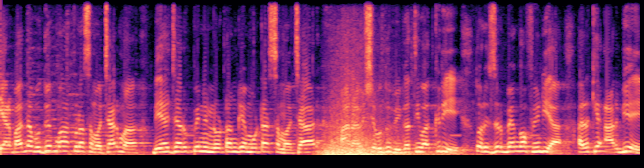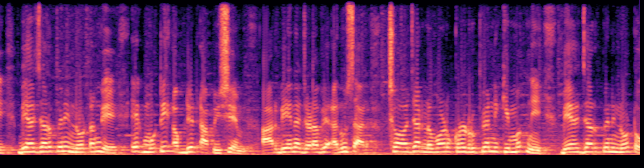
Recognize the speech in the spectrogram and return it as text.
ત્યારબાદના વધુ એક મહત્વના સમાચારમાં બે હજાર રૂપિયાની નોટ અંગે મોટા સમાચાર. આના વિશે વધુ વિગતની વાત કરીએ તો રિઝર્વ બેંક ઓફ ઇન્ડિયા એટલે કે આરબીઆઈ, બે હજાર રૂપિયાની નોટ અંગે એક મોટી અપડેટ આપી છે. આરબીઆઈના જણાવ્યા અનુસાર છ હજાર નવ્વાણું કરોડ રૂપિયાની કિંમતની બે હજાર રૂપિયાની નોટો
